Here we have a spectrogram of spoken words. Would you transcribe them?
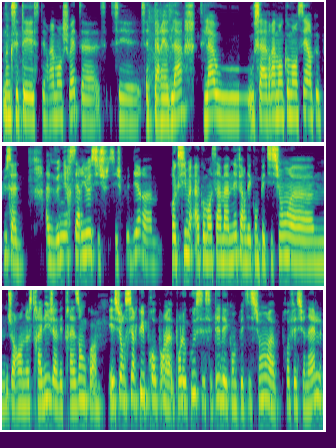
donc c'était c'était vraiment chouette. c'est cette période-là, c'est là où, où ça a vraiment commencé un peu plus à, à devenir sérieux, si je, si je peux dire. Roxy a commencé à m'amener faire des compétitions, euh, genre en Australie, j'avais 13 ans, quoi. Et sur circuit pro, pour, pour le coup, c'était des compétitions euh, professionnelles.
